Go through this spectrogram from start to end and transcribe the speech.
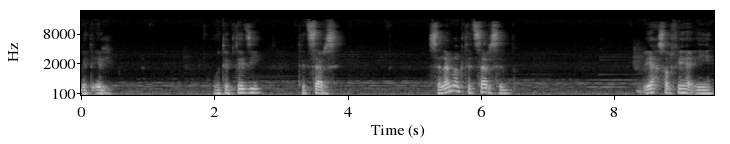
بتقل وتبتدي تتسرسب. بس لما بتتسرسب بيحصل فيها إيه؟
